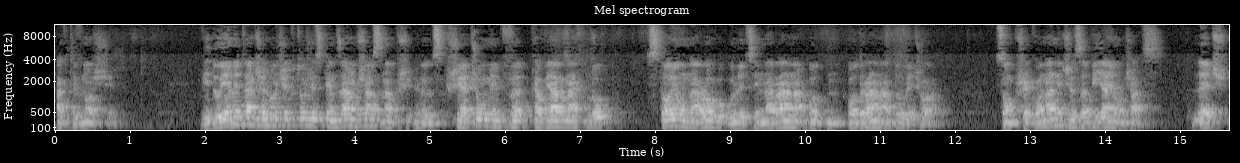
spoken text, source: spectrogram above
aktywności. Widujemy także ludzi, którzy spędzają czas przy- z przyjaciółmi w kawiarnach lub stoją na rogu ulicy na rana od, od rana do wieczora. Są przekonani, że zabijają czas, lecz,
